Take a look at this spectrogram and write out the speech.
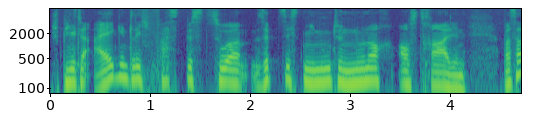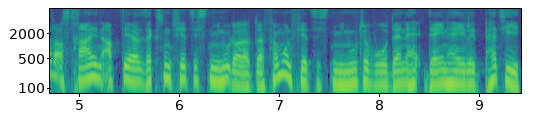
spielte eigentlich fast bis zur 70. Minute nur noch Australien. Was hat Australien ab der 46. Minute oder ab der 45. Minute, wo Dane Haley Patty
